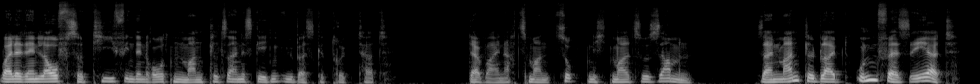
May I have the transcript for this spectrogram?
weil er den Lauf so tief in den roten Mantel seines Gegenübers gedrückt hat. Der Weihnachtsmann zuckt nicht mal zusammen. Sein Mantel bleibt unversehrt.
